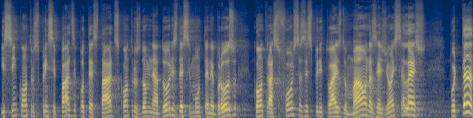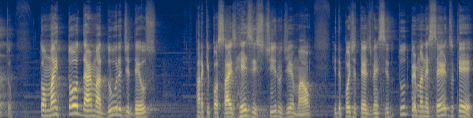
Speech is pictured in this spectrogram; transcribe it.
e sim contra os principados e potestades, contra os dominadores desse mundo tenebroso, contra as forças espirituais do mal nas regiões celestes. Portanto, tomai toda a armadura de Deus, para que possais resistir o dia mal, e depois de teres vencido tudo, permanecerdes o que?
